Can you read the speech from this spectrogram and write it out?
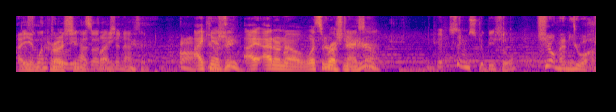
I this am one truly Russian has a. Russian accent. Ah, I can't do. see? I I don't know. What's the Russian accent? here? It seems to be so. Human you are.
